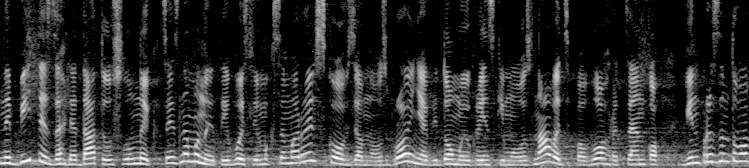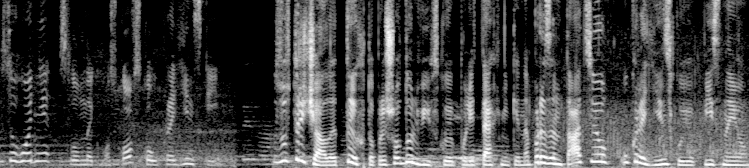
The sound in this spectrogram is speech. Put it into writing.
Не бійтесь заглядати у словник. Цей знаменитий вислів Максима Рильського взяв на озброєння відомий український мовознавець Павло Гриценко. Він презентував сьогодні словник московсько-український. Зустрічали тих, хто прийшов до Львівської політехніки на презентацію українською піснею.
